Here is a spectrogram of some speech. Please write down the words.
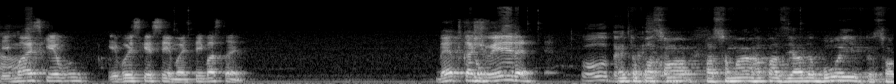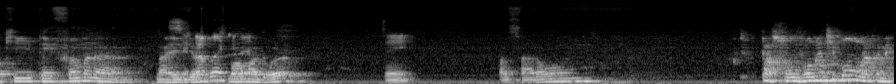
Tem Ah, mais que eu, vou- eu vou esquecer, mas tem bastante. Beto Cachoeira, Ô, Beto, Então passou uma, passou uma rapaziada boa aí, pessoal que tem fama na, na região do né? amador. sim. Passaram. Passou um volante bom lá também.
